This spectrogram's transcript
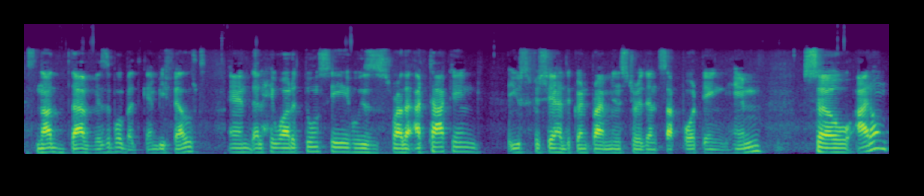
It's not that visible, but can be felt and Al Hiwar al-Tunsi, who is rather attacking Yusuf al the current prime minister, than supporting him. So I don't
